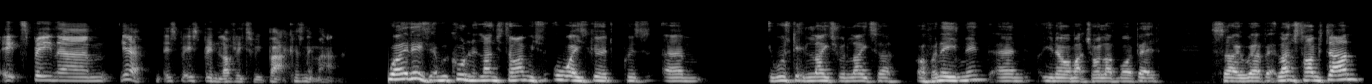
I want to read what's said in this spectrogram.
it's been, um, yeah, it's, it's been lovely to be back, hasn't it, Matt? Well, it is. We're calling it lunchtime, which is always good because um, it was getting later and later of an evening, and you know how much I love my bed. So, uh, but lunchtime's done.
